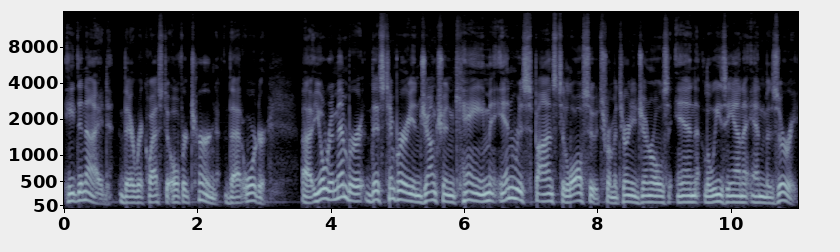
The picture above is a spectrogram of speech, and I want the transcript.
he denied their request to overturn that order. Uh, you'll remember this temporary injunction came in response to lawsuits from attorney generals in Louisiana and Missouri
